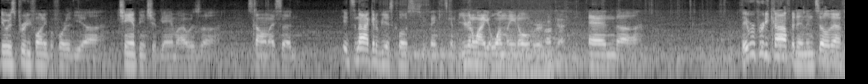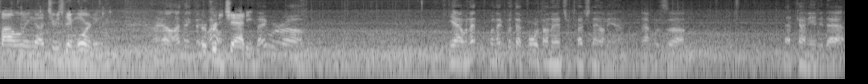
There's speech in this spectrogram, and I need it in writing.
it was pretty funny before the uh, championship game. I was, uh, telling I said, "It's not going to be as close as you think it's going to be. You're going to want to get one lane over." Okay. and uh, they were pretty confident until that following uh, Tuesday morning. Well, I think they Or pretty chatty. They were. Uh, yeah, when that when they put that fourth unanswered touchdown in, that was uh, that kind of ended that.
